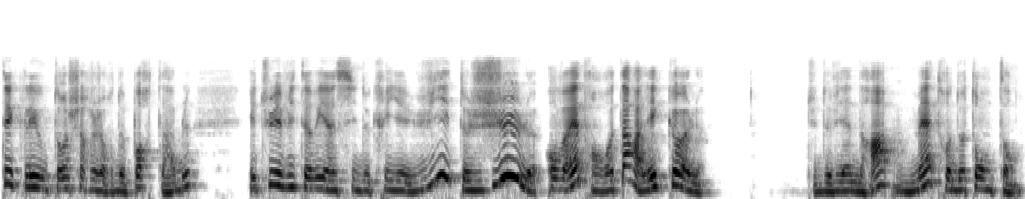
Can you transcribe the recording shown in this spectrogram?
tes clés ou ton chargeur de portable, et tu éviterais ainsi de crier Vite, Jules, on va être en retard à l'école. Tu deviendras maître de ton temps.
